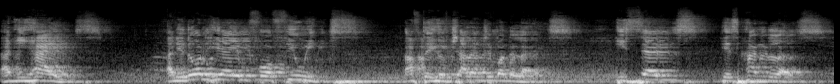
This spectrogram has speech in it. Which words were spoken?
and he hides. And you don't hear him for a few weeks after you've challenged him on the lies. He sends his handlers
